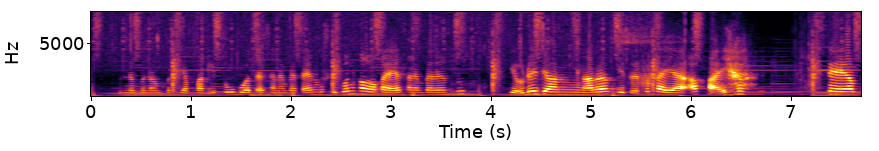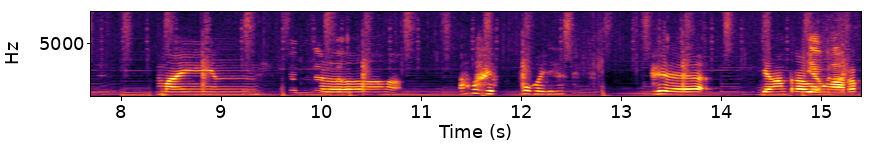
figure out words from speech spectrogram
bener-bener persiapan itu buat SNMPTN meskipun kalau kayak SNMPTN tuh ya udah jangan ngarep gitu. Itu kayak apa ya? Kayak main Ya, eh, apa ya pokoknya? Kayak jangan terlalu Iya, benar. ngarep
